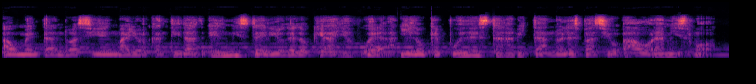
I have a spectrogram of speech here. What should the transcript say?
aumentando así en mayor cantidad el misterio de lo que hay afuera y lo que puede estar habitando el espacio ahora mismo.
